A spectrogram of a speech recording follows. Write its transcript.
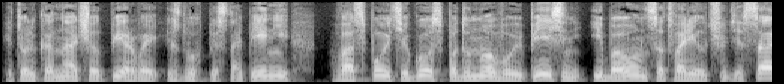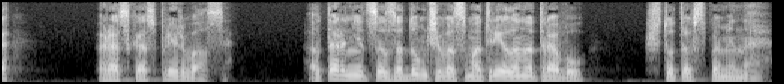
и только начал первое из двух песнопений «Воспойте Господу новую песнь, ибо Он сотворил чудеса», рассказ прервался. Алтарница задумчиво смотрела на траву, что-то вспоминая.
